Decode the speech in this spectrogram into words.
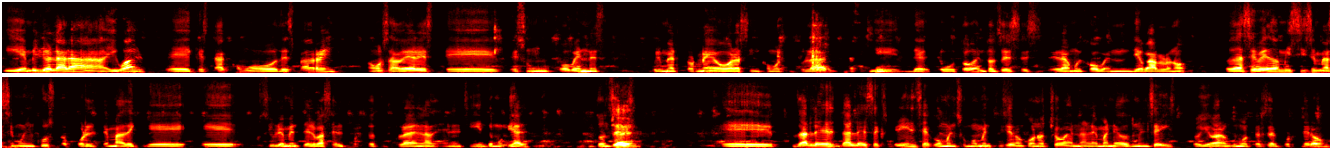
Y Emilio Lara igual, eh, que está como de sparring, vamos a ver, este, es un joven, es primer torneo, ahora sí como titular, así debutó, entonces era muy joven llevarlo, ¿no? Lo de Acevedo a mí sí se me hace muy injusto por el tema de que eh, posiblemente él va a ser el puesto titular en, el siguiente mundial. Entonces, eh, pues darle, darle esa experiencia, como en su momento hicieron con Ochoa en Alemania 2006, lo llevaron como tercer portero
